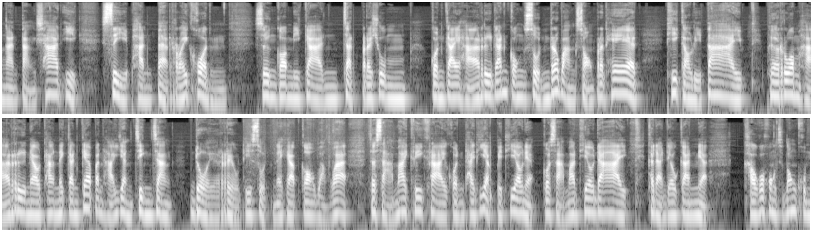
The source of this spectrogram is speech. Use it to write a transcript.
งงานต่างชาติอีก 4,800 คน ซึ่งก็มีการจัดประชุมกลไกหารือด้านกงสุลระหว่าง 2 ประเทศที่เกาหลีใต้ เพื่อร่วมหารือแนวทางในการแก้ปัญหาอย่างจริงจัง โดยเร็วที่สุดนะครับ ก็หวังว่าจะสามารถคลี่คลายคนไทยที่อยากไปเที่ยวเนี่ยก็สามารถเที่ยวได้ ขณะเดียวกันเนี่ยเขาก็คงจะต้องคุม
